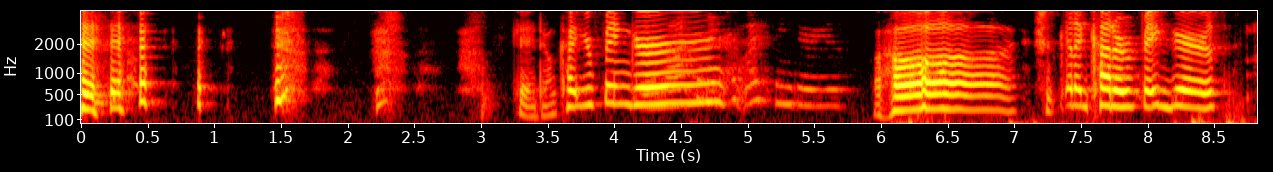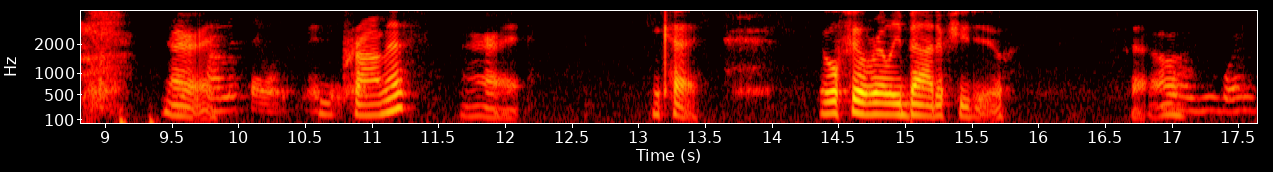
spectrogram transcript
Yay. okay, don't cut your I'm finger. cut my fingers. Oh, she's gonna cut her fingers. All right. I promise I won't cut my You fingers. promise? All right. Okay. It will feel really bad if you do. So Oh, you warned me.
